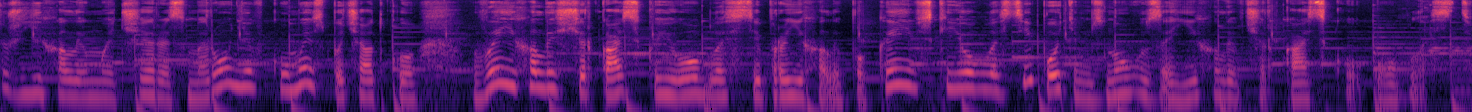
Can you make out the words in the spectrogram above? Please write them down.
Тож їхали ми через Миронівку. Ми спочатку виїхали з Черкаської області, проїхали по Київській області, потім знову заїхали в Черкаську область.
